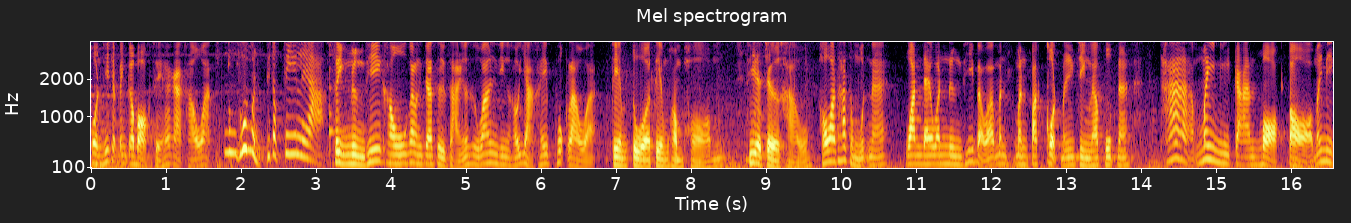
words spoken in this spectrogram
คนที่จะเป็นกระบอกเสียงให้กับเขาอะ มึงพูดเหมือนพี่ทอฟฟี่เลยอะสิ่งหนึ่งที่เขากำลังจะสื่อสารก็คือว่าจริงๆ เขาอยากให้พวกเราอะเตรียมตัวเตรียมความพร้อมที่จะเจอเขา เพราะว่าถ้าสมมตินะ วันใดวันหนึ่งที่แบบว่ามันมันปรากฏมาจริง ๆ แล้วปุ๊บนะ ถ้าไม่มีการบอกต่อ ไม่มี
